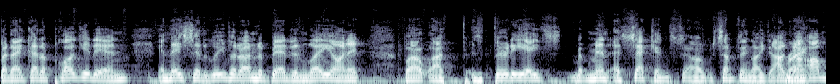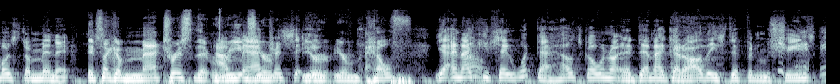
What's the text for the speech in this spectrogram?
but I got to plug it in, and they said leave it on the bed and lay on it for uh, 38 min- uh, seconds, uh, something like that, Right. almost a minute. It's like a mattress that A reads mattress that your, you- your your health. Yeah, and I keep saying, "What the hell's going on?" And then I got all these different machines.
